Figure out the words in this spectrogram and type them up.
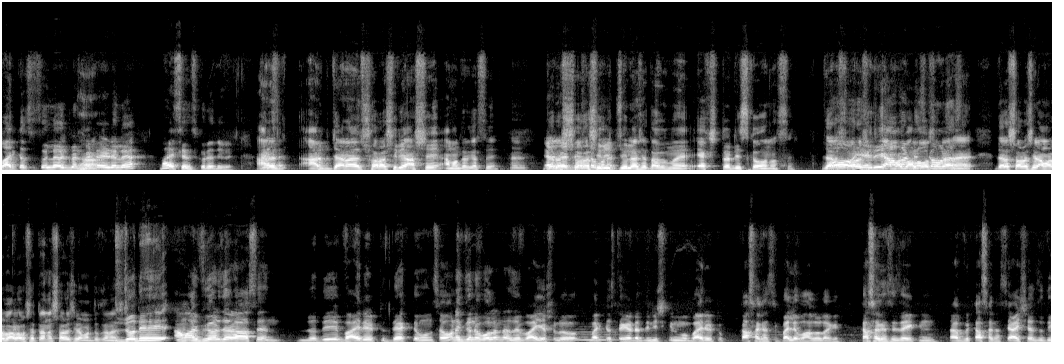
ভাইয়ের কাছে চলে আসবেন হ্যাঁ। ব্যাটারি দিলে ভাই চেঞ্জ করে দিবে। আর আর যারা সরাসরি আসে আমাদের কাছে হ্যাঁ। যারা সরাসরি চলে আসে তাদের এক্সট্রা ডিসকাউন্ট আছে। যারা সরাসরি আমার ভালোবাসা টানে যারা সরাসরি আমার ভালোবাসা টানে সরাসরি আমার দোকানে যদি আমার ভিউয়ার যারা আছেন যদি বাইরে একটু দেখতে মন চায় অনেকজনে বলেন না যে ভাই আসলে ভাইয়ের কাছ থেকে একটা জিনিস কিনবো বাইরে একটু কাছাকাছি পাইলে ভালো লাগে। কাছাকাছি যাই কিনুন। তারপরে কাছাকাছি আইসা যদি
